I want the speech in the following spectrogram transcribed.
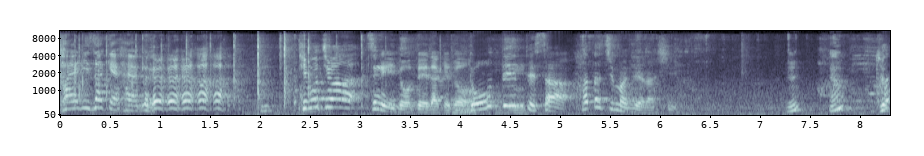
帰り酒早く。気持ちは常に童貞だけど。童貞ってさ二十歳までらしい。ん二十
